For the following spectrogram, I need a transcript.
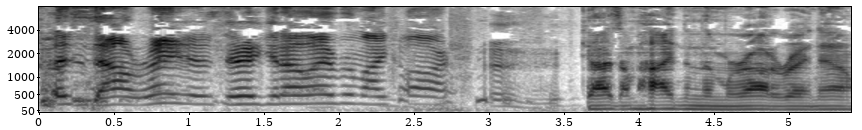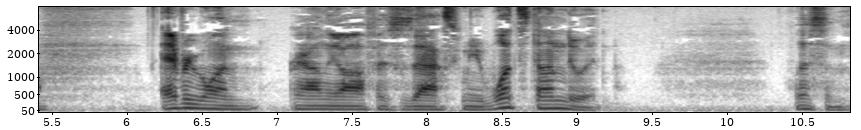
this is outrageous, dude. Get away from my car. Guys, I'm hiding in the Marauder right now. Everyone around the office is asking me what's done to it. Listen,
